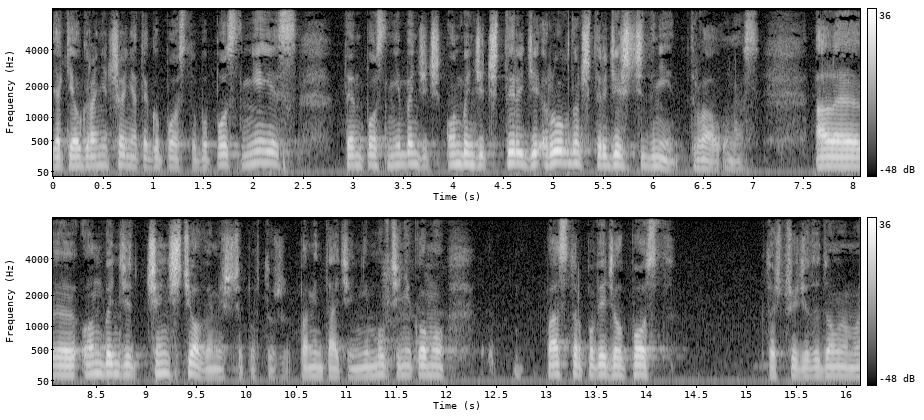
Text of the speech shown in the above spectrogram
jakie ograniczenia tego postu, bo post nie jest, ten post nie będzie, on będzie 4, równo 40 dni trwał u nas ale e, on będzie częściowym, jeszcze powtórzę. Pamiętajcie, nie mówcie nikomu, pastor powiedział post, ktoś przyjdzie do domu,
